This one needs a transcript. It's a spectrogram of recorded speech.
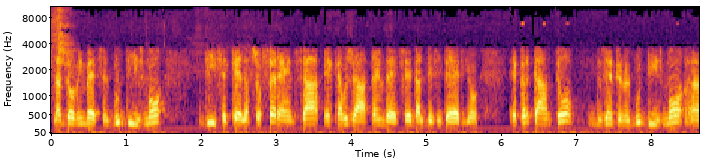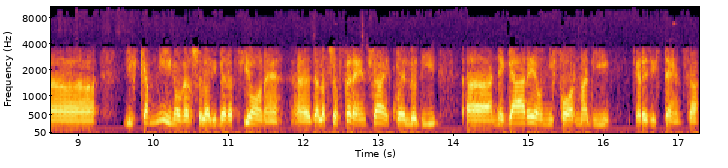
laddove invece il buddismo dice che la sofferenza è causata invece dal desiderio e pertanto, ad esempio nel buddismo, eh, il cammino verso la liberazione dalla sofferenza è quello di negare ogni forma di resistenza,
